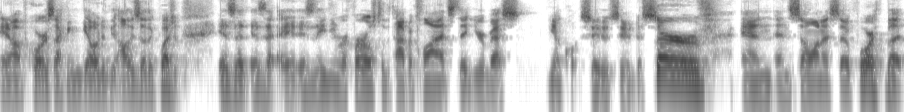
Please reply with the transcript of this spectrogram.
you know, of course, I can go to the, all these other questions. Is it is it is it even referrals to the type of clients that you're best you know suited, suited to serve, and and so on and so forth. But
